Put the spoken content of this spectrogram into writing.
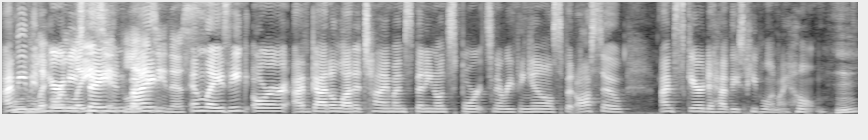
I'm Or even la- or hearing you lazy- say invite- laziness. and lazy, or I've got a lot of time I'm spending on sports and everything else, but also I'm scared to have these people in my home.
